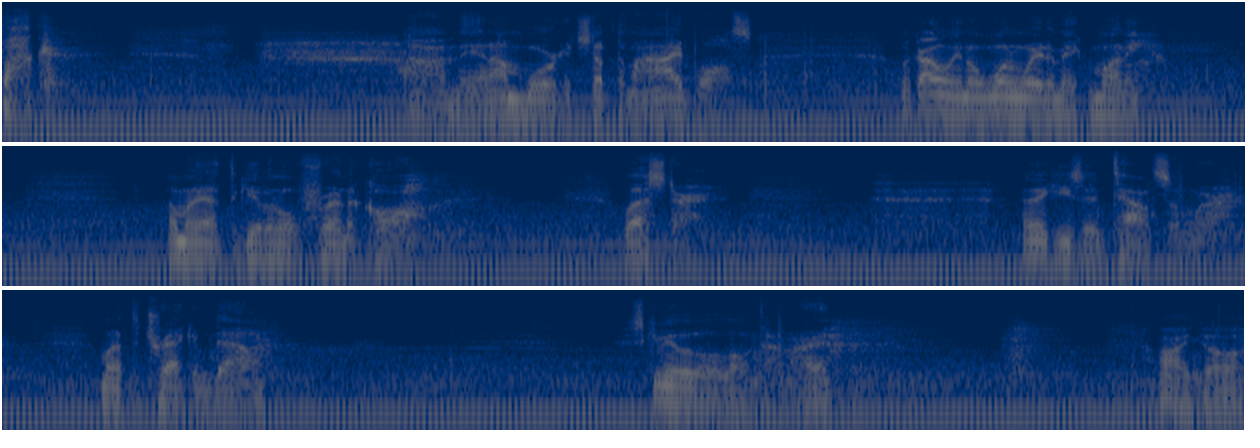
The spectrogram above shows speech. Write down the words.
Fuck. Ah, man, I'm mortgaged up to my eyeballs. Look, I only know one way to make money. I'm gonna have to give an old friend a call. Lester. I think he's in town somewhere. Gonna have to track him down. Just give me a little alone time, all right? All right, dawg.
